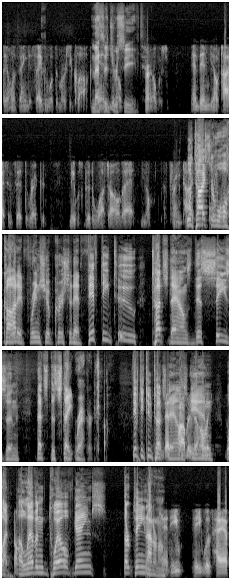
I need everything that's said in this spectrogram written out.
the only thing that saved him was the mercy clock. Message and, you know, received. Turnovers. And then, you know, Tyson sets the record. And it was good to watch all that. You know, train Tyson. well, Tyson Walcott at Friendship Christian had fifty two touchdowns this season. That's the state record. Fifty two that's touchdowns probably the in only- what 11, 12 games, thirteen? I don't know. And he he was half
